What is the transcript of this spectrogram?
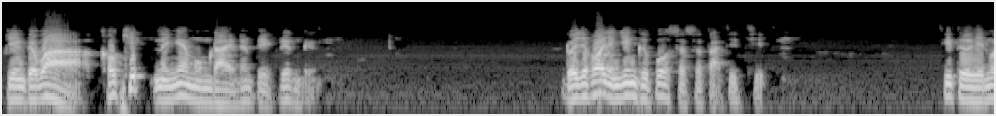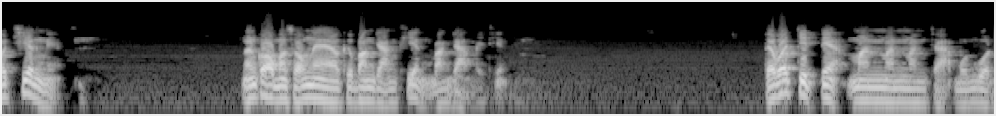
เพียงแต่ว่าเขาคิดในแง่มุมใดนั้นเป็นอีกเรื่องหนึ่ง โดยเฉพาะอย่างยิ่งคือพวกสัสตทิฏฐิที่เธอเห็นว่าเที่ยงเนี่ย นั้นก็ออกมาสองแนวคือบางอย่างเที่ยง บางอย่างไม่เที่ยง แต่ว่าจิตเนี่ยมันมันมันจะหมุนวน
